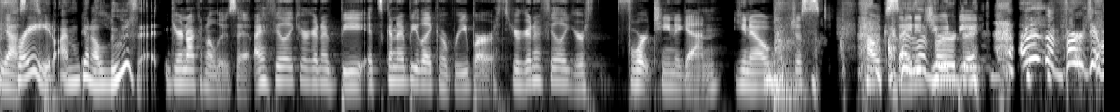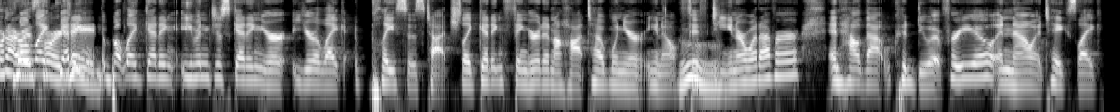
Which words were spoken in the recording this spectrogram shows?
Yes. afraid I'm going to lose it. You're not going to lose it. I feel like you're going to be. It's going to be like a rebirth. You're going to feel like you're 14 again. You know, just how excited you would be. I was a virgin when I was like 14. getting but like getting even just getting your your like places touched like getting fingered in a hot tub when you're you know Ooh. 15 or whatever and how that could do it for you and now it takes like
